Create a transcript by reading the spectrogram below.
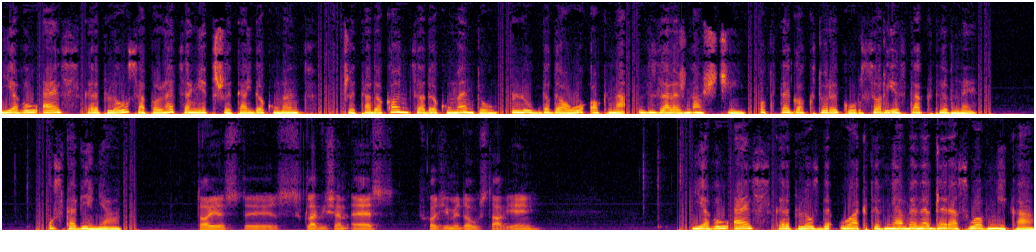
JWSK plus A polecenie czytaj dokument. Czyta do końca dokumentu lub do dołu okna w zależności od tego, który kursor jest aktywny. Ustawienia. To jest y, z klawiszem S. Wchodzimy do ustawień. JWSK plus D uaktywnia menedżera słownika.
